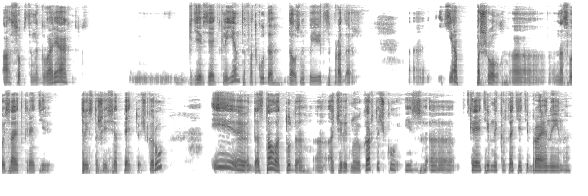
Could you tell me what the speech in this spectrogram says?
а, собственно говоря, где взять клиентов, откуда должны появиться продажи. А, я пошел а, на свой сайт creative365.ru и достал оттуда а, очередную карточку из креативной картотеки Брайана Ина,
